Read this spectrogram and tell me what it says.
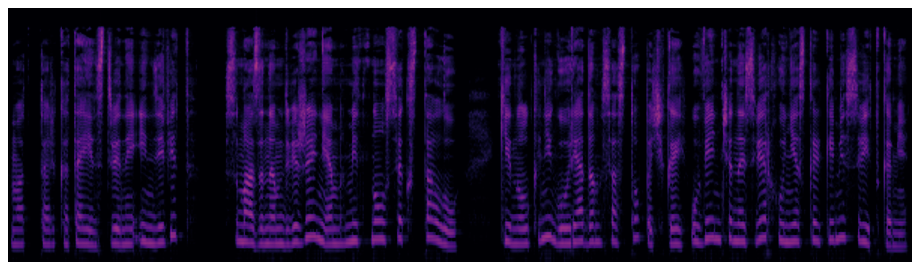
Вот только таинственный индивид смазанным движением метнулся к столу, кинул книгу рядом со стопочкой, увенчанной сверху несколькими свитками,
